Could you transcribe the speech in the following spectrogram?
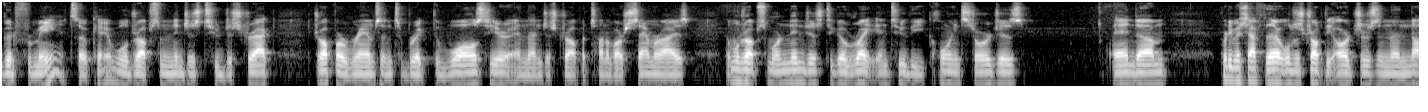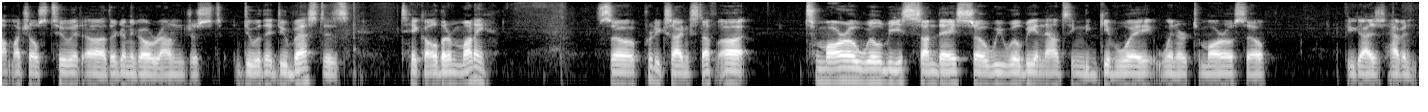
good for me. It's okay. We'll drop some ninjas to distract, drop our rams in to break the walls here, and then just drop a ton of our samurais. And we'll drop some more ninjas to go right into the coin storages. And um, pretty much after that, we'll just drop the archers, and then not much else to it. Uh, they're going to go around and just do what they do best, is take all their money. So, pretty exciting stuff. Uh, tomorrow will be Sunday, so we will be announcing the giveaway winner tomorrow. So if you guys haven't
